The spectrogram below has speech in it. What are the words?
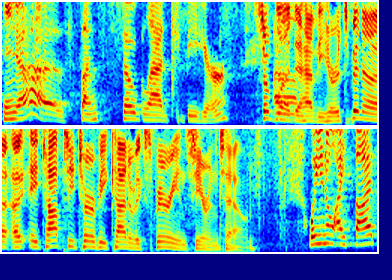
Yes, I'm so glad to be here. So glad to Um, have you here. It's been a, a, a topsy turvy kind of experience here in town. Well, you know, I thought,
